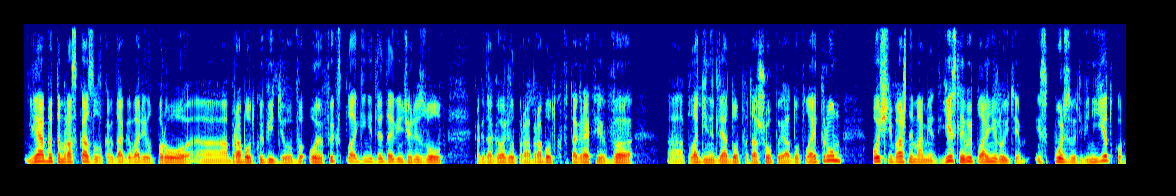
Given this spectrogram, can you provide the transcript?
Я об этом рассказывал, когда говорил про э, обработку видео в OFX плагине для DaVinci Resolve, когда говорил про обработку фотографий в э, плагине для Adobe Photoshop и Adobe Lightroom. Очень важный момент. Если вы планируете использовать виньетку,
